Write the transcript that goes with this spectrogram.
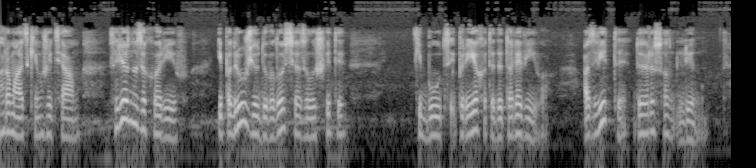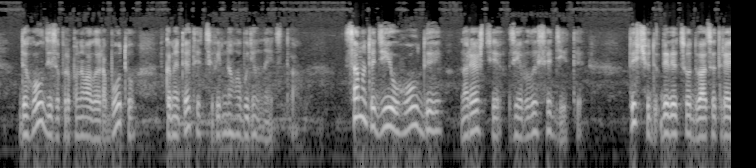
громадським життям, серйозно захворів, і подружжю довелося залишити кібуц і переїхати до Тель-Авіва, а звідти до Єрусалиму, де Голді запропонували роботу в комітеті цивільного будівництва. Саме тоді у Голди нарешті з'явилися діти. 1923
